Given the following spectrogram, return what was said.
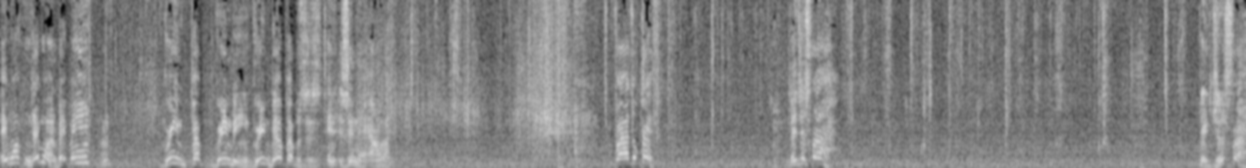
They want they want baked bean, huh? green pepper, green bean, green bell peppers is in, is in there. I don't like it. Fries okay. They just fry. They just fine.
